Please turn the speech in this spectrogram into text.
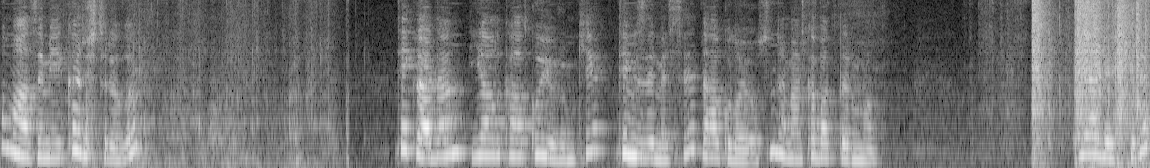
Bu malzemeyi karıştıralım. Tekrardan yağlı kağıt koyuyorum ki temizlemesi daha kolay olsun. Hemen kabaklarımı yerleştirip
